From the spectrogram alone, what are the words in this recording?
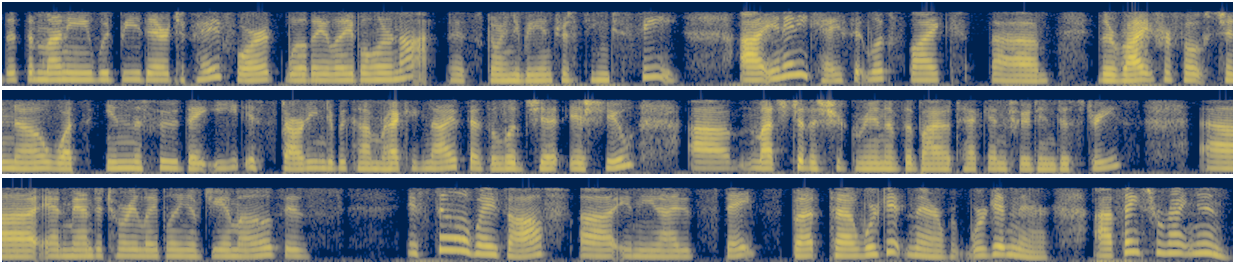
that the money would be there to pay for it, will they label or not? It's going to be interesting to see. Uh, in any case, it looks like uh, the right for folks to know what's in the food they eat is starting to become recognized as a legit issue, uh, much to the chagrin of the biotech and food industries. Uh, and mandatory labeling of GMOs is is still a ways off uh, in the United States, but uh, we're getting there. We're getting there. thanks for writing in.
